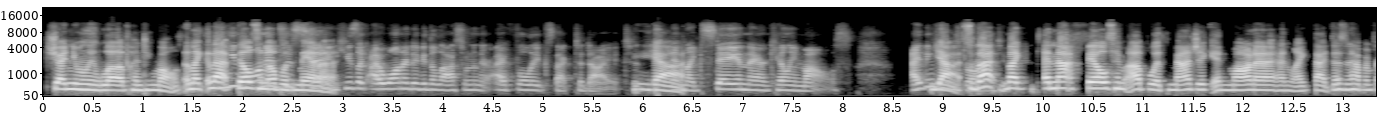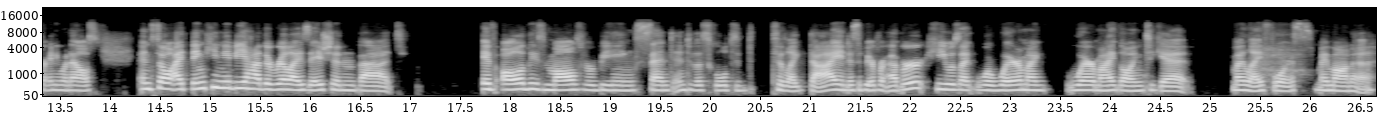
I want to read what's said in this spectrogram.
genuinely love hunting mals. And like that He fills him up with mana. stay. He's like, I wanted to be the last one in there. I fully expect to die. To, Yeah. and like stay in there killing mals. I think. Yeah. So that like it. and that fills him up with magic and mana and like that doesn't happen for anyone else. And so I think he maybe had the realization that if all of these mals were being sent into the school to to like die and disappear forever, he was like, "Well, where am I where am I going to get my life force, my mana?"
